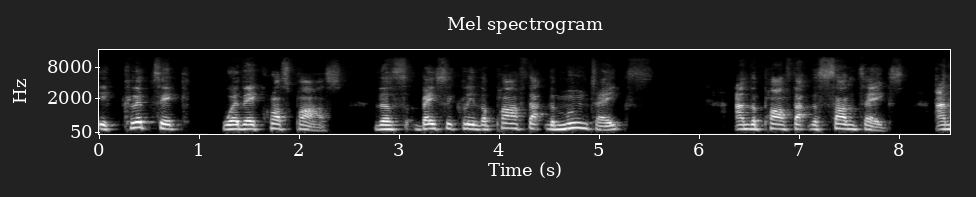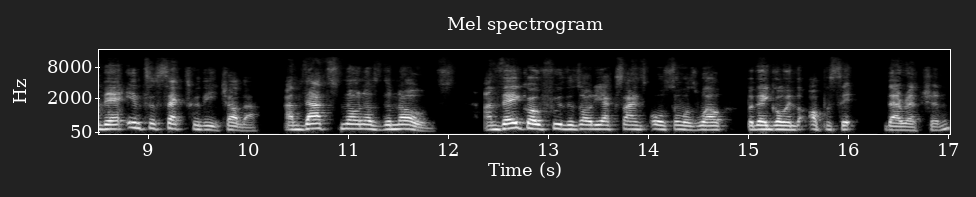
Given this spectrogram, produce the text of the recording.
ecliptic where they cross paths. This basically the path that the moon takes and the path that the sun takes, and they intersect with each other, and that's known as the nodes. And they go through the zodiac signs also as well, but they go in the opposite direction,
